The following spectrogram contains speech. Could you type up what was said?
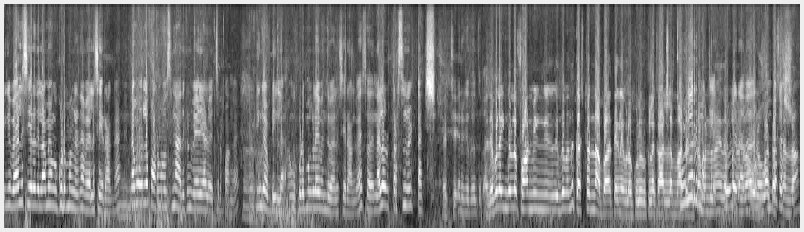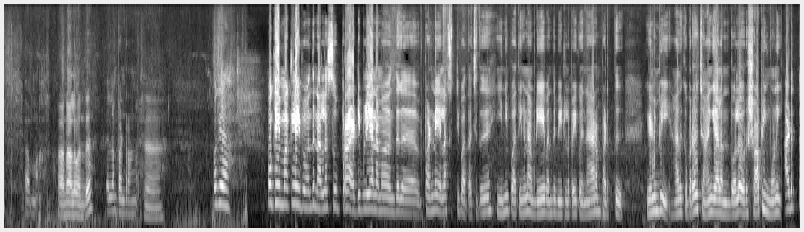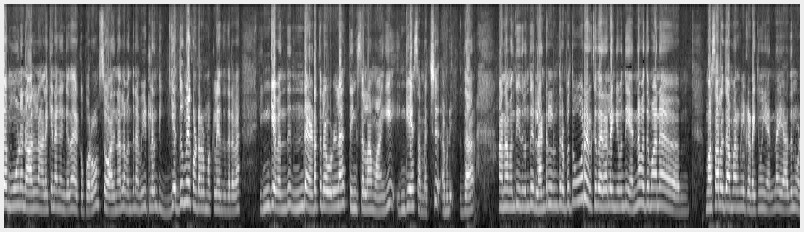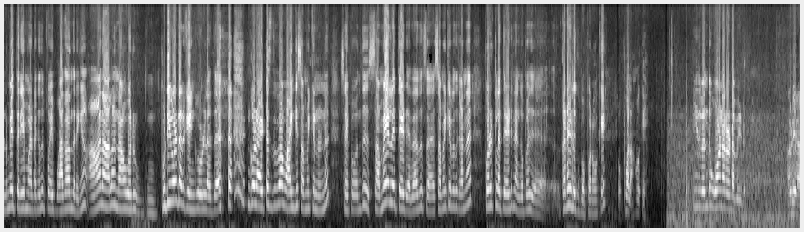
இங்கே வேலை செய்கிறது எல்லாமே அவங்க குடும்பங்கள் தான் வேலை செய்கிறாங்க நம்ம ஊரில் ஃபார்ம் ஹவுஸ்னால் அதுக்குன்னு வேலையாள் வச்சுருப்பாங்க. இங்கே அப்படி இல்லை. அவங்க குடும்பங்களே வந்து வேலை செய்கிறாங்க ஸோ அதனால ஒரு பர்சனல் டச் Touch. இருக்குது. அதே போல இங்க உள்ள ஃபார்மிங் இது வந்து கஷ்டம் தான் பார்த்தீங்களா இவ்வளவு குளிருக்குள்ள காலில் மாட்டு ரொம்ப கஷ்டம். தான் ஆமாம் ஆனாலும் வந்து எல்லாம் பண்ணுறாங்க ஓகே. ஓகே மக்களே இப்போ வந்து நல்லா சூப்பராக அடிப்பொலியாக நம்ம இந்த பண்ணையெல்லாம் சுற்றி பார்த்தாச்சுது இனி பார்த்தீங்கன்னா அப்படியே வந்து வீட்டில் போய் கொஞ்சம் நேரம் படுத்து எழும்பி அதுக்கு பிறகு சாயங்காலம் போல் ஒரு ஷாப்பிங் போனி அடுத்த மூணு நாலு நாளைக்கு நாங்கள் இங்கே தான் இருக்க போகிறோம் ஸோ அதனால வந்து நான் வீட்டிலேருந்து எதுவுமே கொண்டு வர மக்களே இந்த தடவை. இங்கே வந்து இந்த இடத்துல உள்ள திங்ஸ் எல்லாம் வாங்கி இங்கேயே சமைச்சு அப்படி தான் ஆனால் வந்து இது வந்து லண்டன்லேருந்து ரொம்ப தூரம் இருக்குது. அதனால் இங்கே வந்து என்ன விதமான மசாலா ஜாமான்கள் கிடைக்கும் என்ன யாதுன்னு ஒன்றுமே தெரிய மாட்டேங்குது. போய் பார்த்தா தெரியும். ஆனாலும் நான் ஒரு புடியோட இருக்கேன் இங்கே உள்ளது. இங்கே உள்ள ஐட்டத்தை தான் வாங்கி சமைக்கணும்னு. ஸோ இப்போ வந்து சமையலை தேடி அதாவது ச சமைக்கிறதுக்கான பொருட்களை தேடி நாங்கள் போய் கடைகளுக்கு போக போகிறோம் ஓகே போகலாம் ஓகே இது வந்து ஓனரோட வீடு. அப்படியா?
